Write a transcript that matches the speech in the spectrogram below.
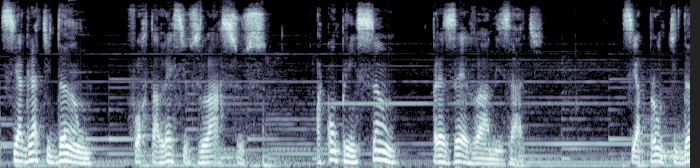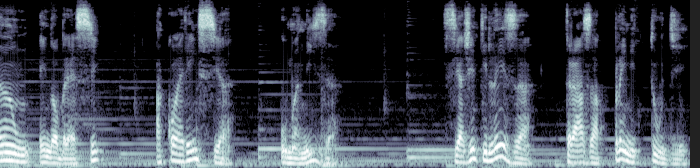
Se a gratidão fortalece os laços, a compreensão preserva a amizade. Se a prontidão enobrece, a coerência humaniza. Se a gentileza traz a plenitude,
